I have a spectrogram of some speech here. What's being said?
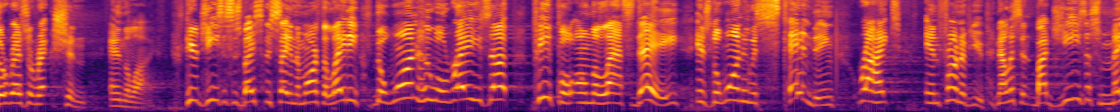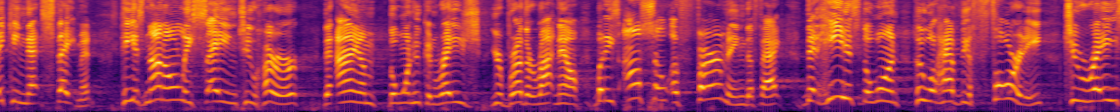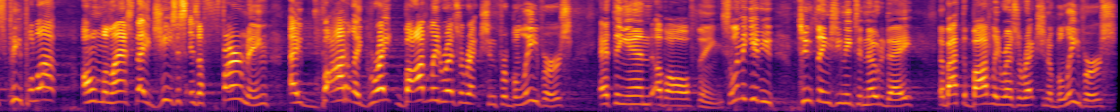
the resurrection and the life. Here, Jesus is basically saying to Martha, Lady, the one who will raise up people on the last day is the one who is standing right in front of you. Now, listen, by Jesus making that statement, he is not only saying to her, that I am the one who can raise your brother right now, but he's also affirming the fact that he is the one who will have the authority to raise people up on the last day, Jesus is affirming a bodily, great bodily resurrection for believers at the end of all things. So let me give you two things you need to know today about the bodily resurrection of believers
